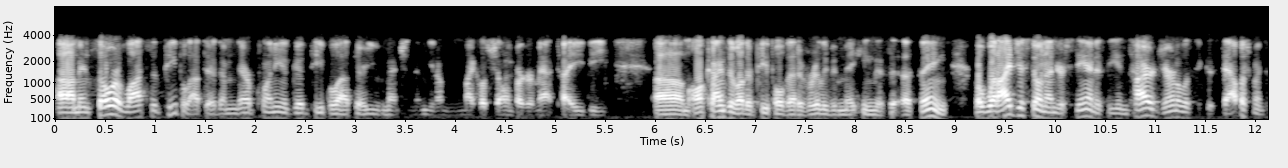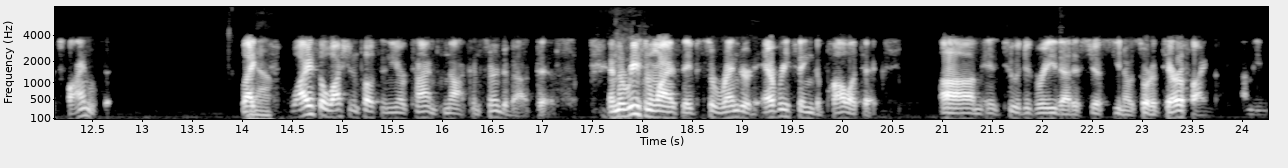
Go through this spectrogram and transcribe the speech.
um, and so are lots of people out there. I mean, there are plenty of good people out there. You mentioned them, you know, Michael Shellenberger, Matt Taibbi, um, all kinds of other people that have really been making this a, thing. But what I just don't understand is the entire journalistic establishment is fine with it. Like, why is the Washington Post and the New York Times not concerned about this? And the reason why is they've surrendered everything to politics um, and to a degree that is just, you know, sort of terrifying. I mean,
